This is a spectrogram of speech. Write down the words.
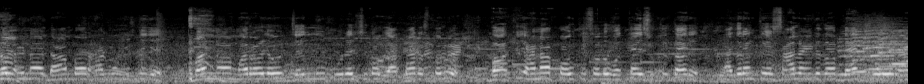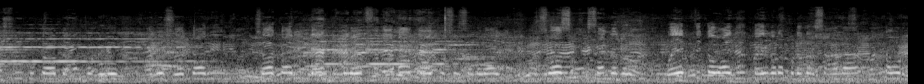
ಕಬ್ಬಿಣ, ಡಾಂಬರ್ ಹಾಗೂ ಇಟ್ಟಿಗೆ, ಬಣ್ಣ, ಮರಳು, ಜಲ್ಲಿ ಪೂರೈಸಿದ ವ್ಯಾಪಾರಸ್ಥರು ಬಾಕಿ ಹಣ ಪಾವತಿಸಲು ಒತ್ತಾಯಿಸುತ್ತಿದ್ದಾರೆ ಅದರಂತೆ ಸಾಲ ನೀಡಿದ ಬ್ಯಾಂಕ್ಗಳು ರಾಷ್ಟ್ರೀಕೃತ ಸಹಕಾರಿ ಸಹಕಾರಿ ಬ್ಯಾಂಕ್ಗಳು ಸಾಲ ಪಾವತಿಸುವ ಸಲುವಾಗಿ ಸ್ವಸಹಾಯ ಸಂಘಗಳು ವೈಯಕ್ತಿಕವಾಗಿ ಕೈಗಡ ಪಡೆದ ಸಾಲ ಕೊಟ್ಟವರು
